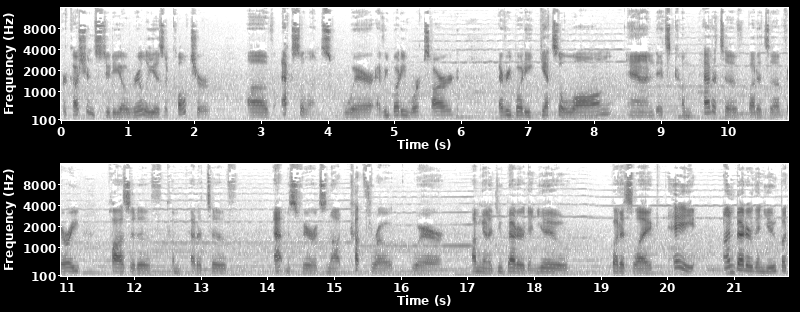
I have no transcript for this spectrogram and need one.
Percussion Studio really is a culture of excellence where everybody works hard, everybody gets along, and it's competitive, but it's a very positive, competitive atmosphere. It's not cutthroat where I'm going to do better than you, but it's like, hey, I'm better than you, but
